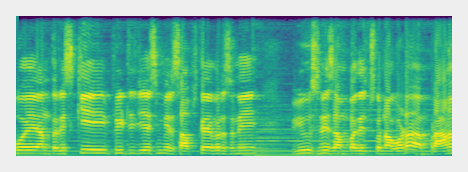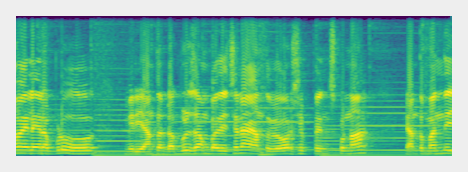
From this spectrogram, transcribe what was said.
పోయే అంత రిస్కీ ఫీట్లు చేసి మీరు సబ్స్క్రైబర్స్ని వ్యూస్ని సంపాదించుకున్నా కూడా ప్రాణమే లేనప్పుడు మీరు ఎంత డబ్బులు సంపాదించినా ఎంత వ్యూవర్షిప్ పెంచుకున్నా ఎంతమంది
